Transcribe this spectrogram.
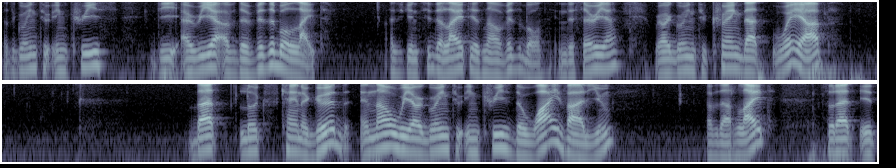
that's going to increase the area of the visible light. As you can see the light is now visible in this area. We are going to crank that way up. That looks kind of good. And now we are going to increase the Y value of that light so that it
